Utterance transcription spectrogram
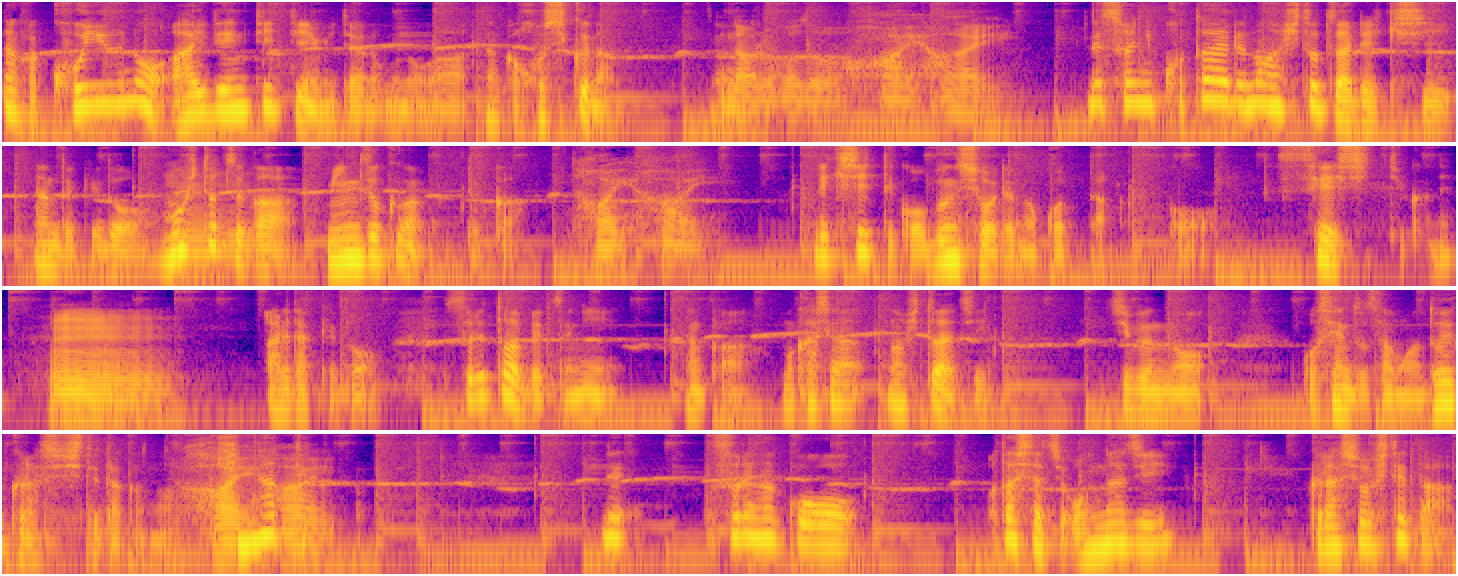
なんか固有のアイデンティティみたいなものがなんか欲しくなる。なるほど。はいはい。で、それに応えるのは一つは歴史なんだけど、もう一つが民族学っていうか、はいはい。歴史ってこう文章で残った、こう、生死っていうかね、うん。あれだけど、それとは別に、なんか昔の人たち、自分のご先祖様がどういう暮らししてたかがはい気になってくる。はいそれがこう、私たち同じ暮らしをしてた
